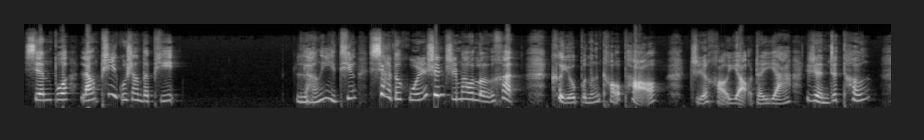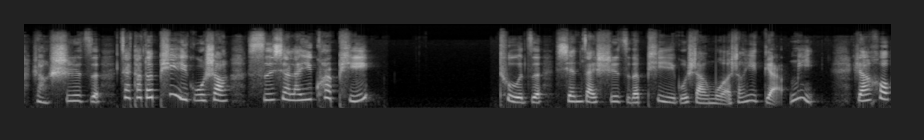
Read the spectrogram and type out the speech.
先剥狼屁股上的皮。”狼一听，吓得浑身直冒冷汗，可又不能逃跑，只好咬着牙忍着疼，让狮子在它的屁股上撕下来一块皮。兔子先在狮子的屁股上抹上一点蜜，然后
